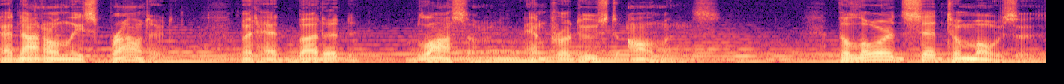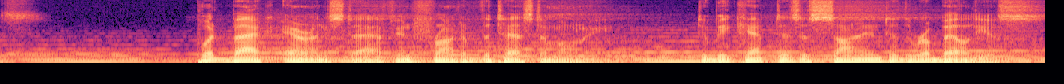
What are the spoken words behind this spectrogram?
had not only sprouted, but had budded, blossomed, and produced almonds. The Lord said to Moses, Put back Aaron's staff in front of the testimony, to be kept as a sign to the rebellious.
